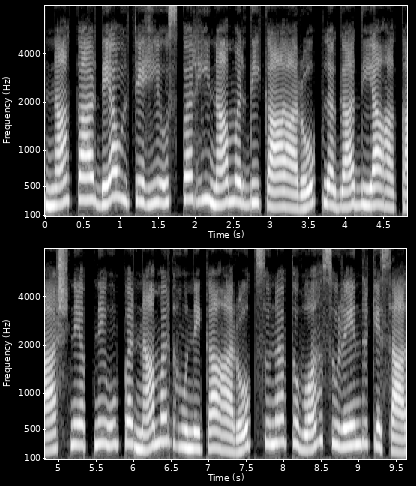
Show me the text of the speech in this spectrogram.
नाकार दिया, उल्टे ही उस पर ही नामर्दी का आरोप लगा दिया। आकाश ने अपने ऊपर नामर्द होने का आरोप सुना तो वह सुरेंद्र के साथ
